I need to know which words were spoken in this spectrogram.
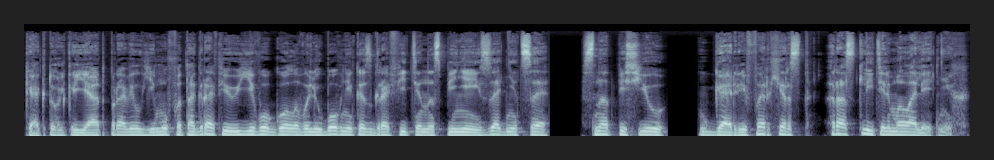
Как только я отправил ему фотографию его голого любовника с граффити на спине и заднице с надписью «Гарри Ферхерст, растлитель малолетних».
